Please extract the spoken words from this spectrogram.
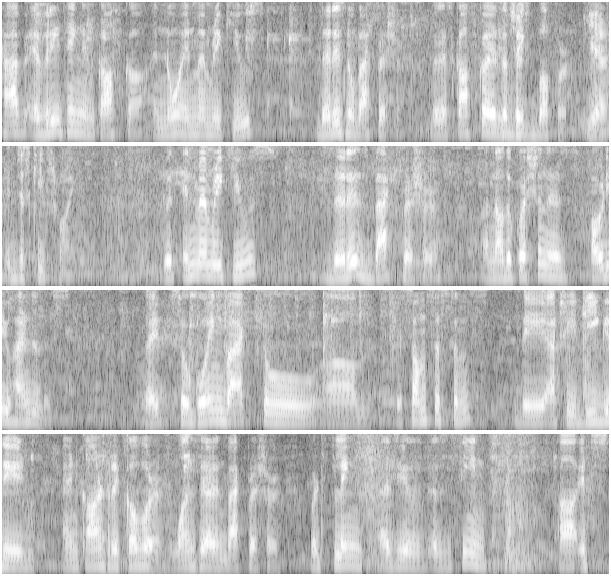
have everything in Kafka and no in-memory queues, there is no back pressure because Kafka is a just- big buffer. yeah. it just keeps going. With in-memory queues, there is back pressure. and now the question is, how do you handle this? Right. So going back to um, some systems, they actually degrade and can't recover once they are in back pressure. But Flink, as you have as you've seen, uh, it's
